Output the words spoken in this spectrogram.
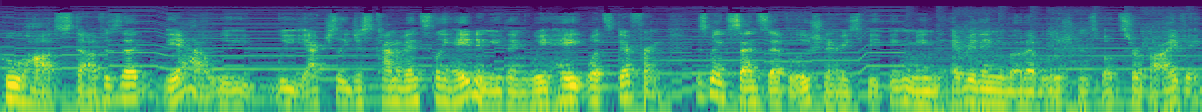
hoo-ha stuff is that yeah we we actually just kind of instantly hate anything. We hate what's different. This makes sense evolutionary speaking. I mean everything about evolution is about surviving.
